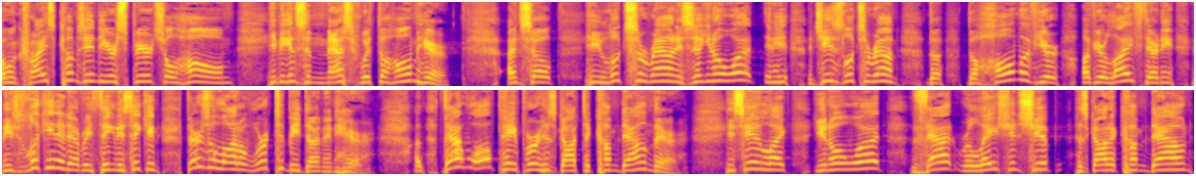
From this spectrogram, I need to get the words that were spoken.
And when Christ comes into your spiritual home, he begins to mess with the home here. And so he looks around, he says, you know what? And, he, and Jesus looks around the, the home of your, of your life there, and, he, and he's looking at everything, and he's thinking, there's a lot of work to be done in here. Uh, that wallpaper has got to come down there. He's saying, like, you know what? That relationship has got to come down.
